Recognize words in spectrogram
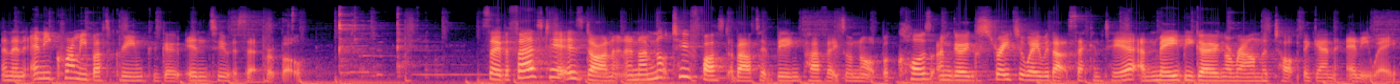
And then any crummy buttercream could go into a separate bowl. So the first tier is done and I'm not too fussed about it being perfect or not because I'm going straight away with that second tier and maybe going around the top again anyway.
